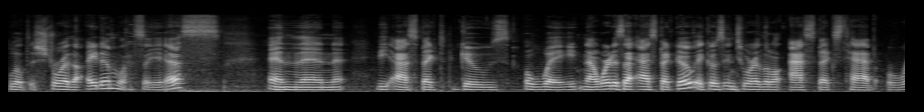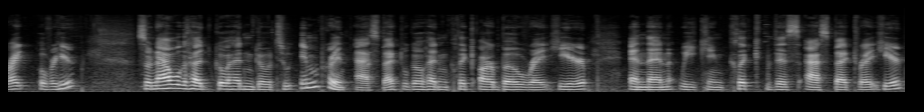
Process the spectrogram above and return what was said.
will destroy the item, we'll say yes. And then the aspect goes away. Now, where does that aspect go? It goes into our little aspects tab right over here. So now we'll go ahead, and go to imprint aspect. We'll go ahead and click our bow right here, and then we can click this aspect right here,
